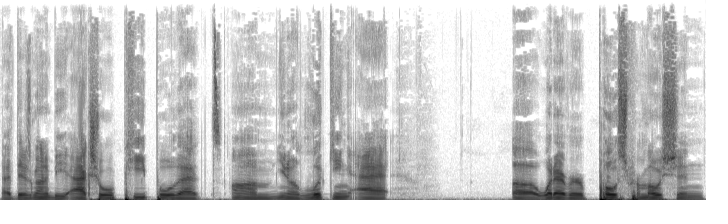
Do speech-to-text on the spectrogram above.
that there's going to be actual people that um, you know looking at uh, whatever post promotion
